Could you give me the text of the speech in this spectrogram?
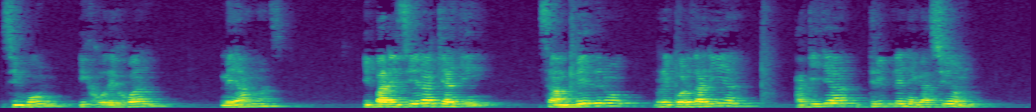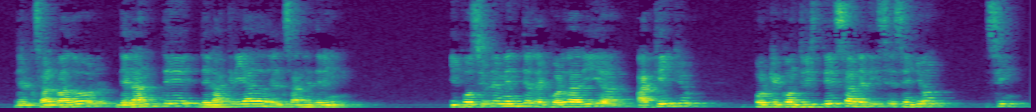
Simón, hijo de Juan, ¿me amas? Y pareciera que allí San Pedro recordaría aquella triple negación del Salvador delante de la criada del Sanedrín. Y posiblemente recordaría aquello porque con tristeza le dice, Señor, sí,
